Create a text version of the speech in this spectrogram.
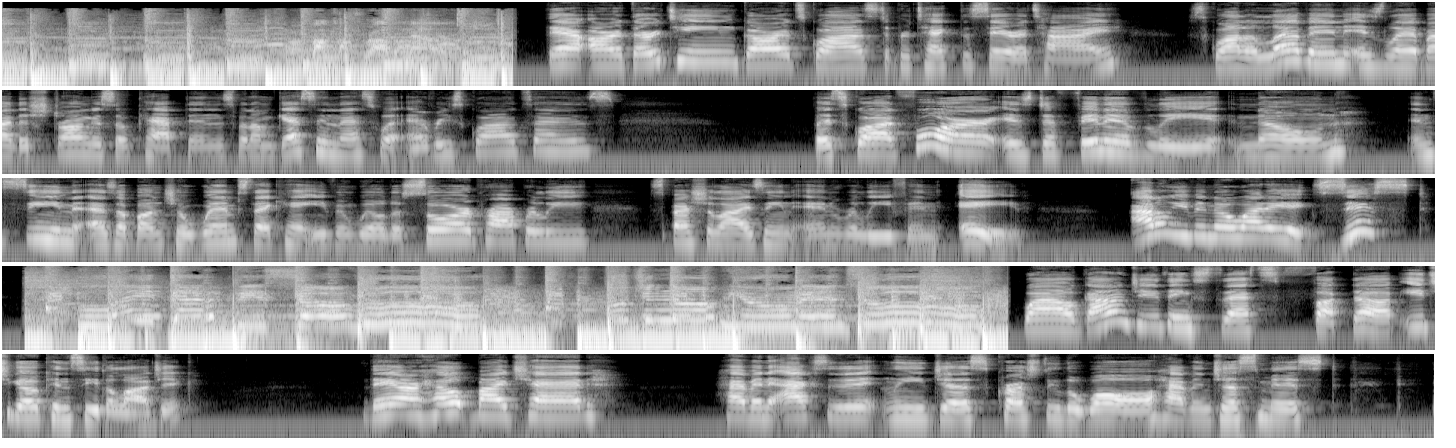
I'm about to drop knowledge. There are 13 guard squads to protect the Seireitei. Squad 11 is led by the strongest of captains, but I'm guessing that's what every squad says. But Squad 4 is definitively known and seen as a bunch of wimps that can't even wield a sword properly, specializing in relief and aid. I don't even know why they exist. Why you gotta be so rude? Don't you know I'm human too? While Ganju thinks that's fucked up, Ichigo can see the logic. They are helped by Chad having accidentally just crushed through the wall, having just missed.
